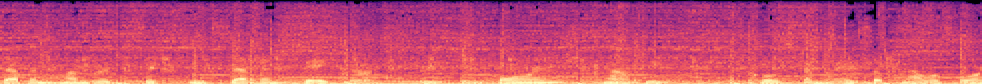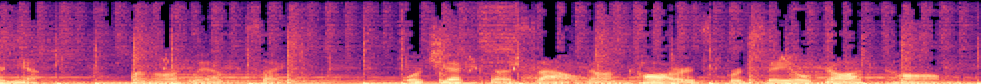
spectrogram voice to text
767 Baker Street in Orange County, Costa Mesa, California on our website or check us out on carsforsale.com.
